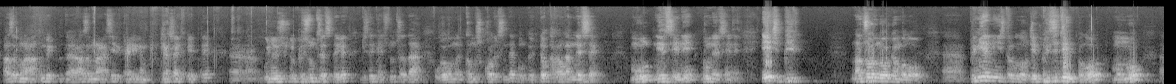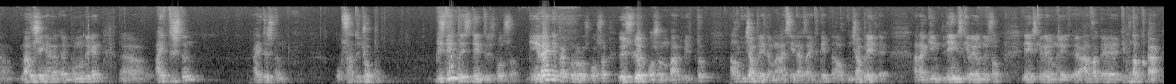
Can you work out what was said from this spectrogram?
Азыр мына акынбек азыр мына аселик коллегам жакшы айтып кетти. Э, күнөөсүздүк презумпциясы деген бизде конституцияда уголовный кылмыш кодексинде бул өтө каралган нерсе. Бул нерсени бул нерсени эч бир надзорный орган болобу э, премьер министр болобу же президент болобу муну нарушение э, муну деген айтыштын айтыштын уруксаты жок. Биздин президентибиз болсо генеральный прокурорубуз болсо өзүлөр ошонун баарын билип туруп алтынчы апрелде мына асель азыр айтып кетти алтынчы апрелде анан кийин ленинский районный сот ленинский районный э, э, депутаттыкка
